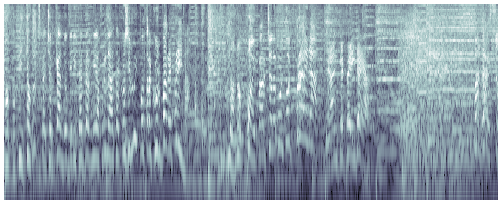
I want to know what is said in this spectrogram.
Ho capito, sta cercando di ritardarmi la frenata così lui potrà curvare prima. No, non puoi farcela, Bulldog, frena! Neanche per idea. Adesso!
